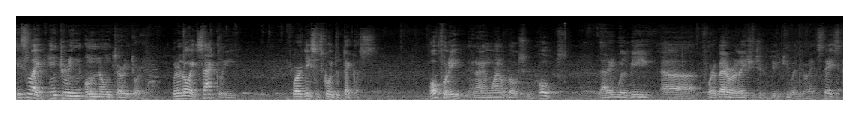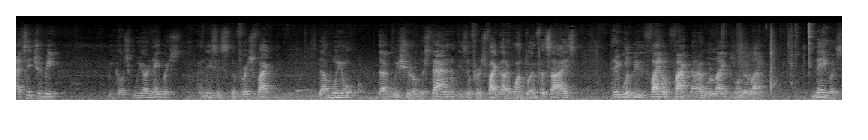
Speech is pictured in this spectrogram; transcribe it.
It's like entering unknown territory. We don't know exactly where this is going to take us. Hopefully, and I am one of those who hopes that it will be uh, for a better relationship between Cuba and the United States, as it should be, because we are neighbors. And this is the first fact that we, that we should understand, is the first fact that I want to emphasize, and it will be the final fact that I would like to underline. Neighbors.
